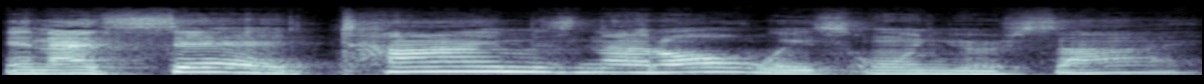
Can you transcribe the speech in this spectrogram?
And I said, time is not always on your side.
